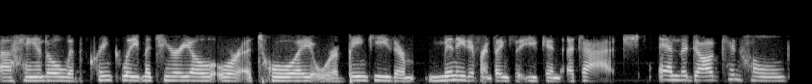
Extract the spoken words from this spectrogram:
a handle with crinkly material or a toy or a binky. There are many different things that you can attach. And the dog can hold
